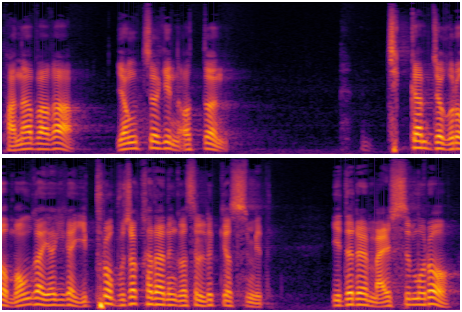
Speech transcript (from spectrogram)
바나바가 영적인 어떤 직감적으로 뭔가 여기가 2% 부족하다는 것을 느꼈습니다. 이들을 말씀으로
